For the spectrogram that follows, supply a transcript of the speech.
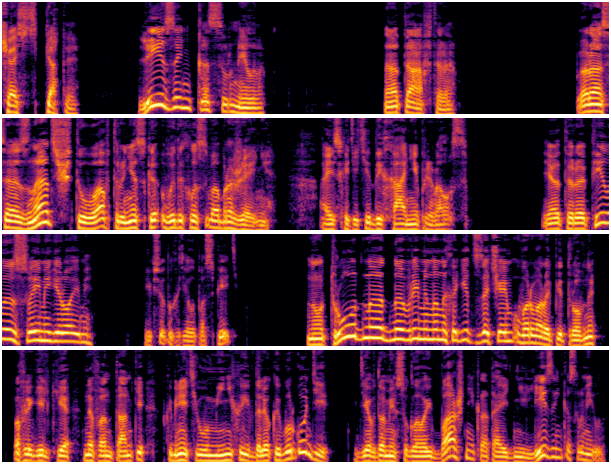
Часть пятая. Лизонька Сурмилова. От автора. Пора осознать, что у автора несколько выдохлось воображение, а если хотите, дыхание прервалось. Я торопила своими героями и все-то хотела поспеть. Но трудно одновременно находиться за чаем у Варвары Петровны во флигельке на Фонтанке, в кабинете у Миниха и в далекой Бургундии, где в доме с угловой башни кротает дни Лизонька Сурмилова.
